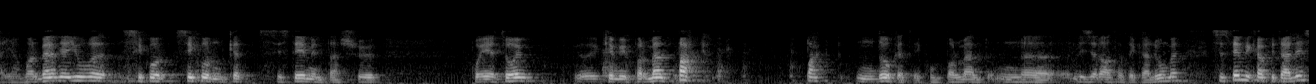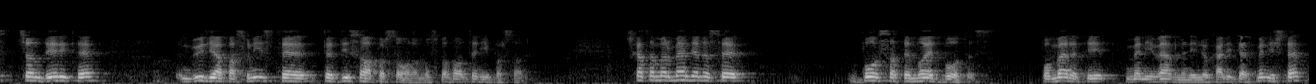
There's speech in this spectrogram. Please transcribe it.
a ja merr mendja juve, sikur, sikur në këtë sistemin tash që po jetojmë, kemi përmend pak Pak më doket i kom përmend në ligjeratat e kalume, sistemi kapitalist çon deri te mbyllja e pasunisë te, te disa persona, mos me thonë te një person. Çka ta merr mendja nëse bosat e mdhaj t'botës, po merre ti me një vend, me një lokalitet, me një shtet,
